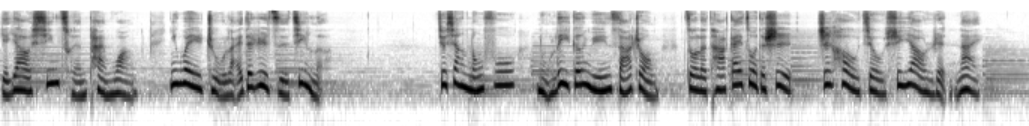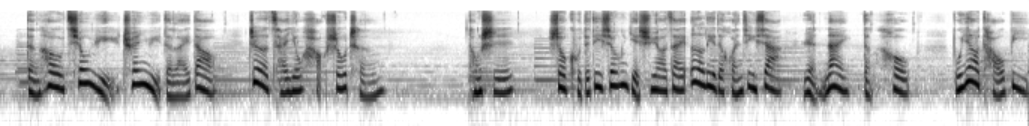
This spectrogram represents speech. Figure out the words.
也要心存盼望，因为主来的日子近了。就像农夫努力耕耘、撒种，做了他该做的事之后，就需要忍耐，等候秋雨、春雨的来到，这才有好收成。同时，受苦的弟兄也需要在恶劣的环境下忍耐等候，不要逃避，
